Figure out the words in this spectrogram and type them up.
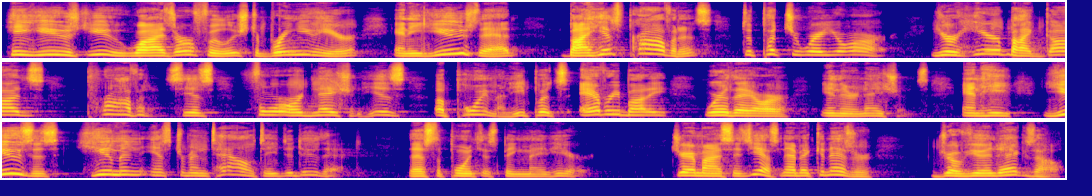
he used you, wise or foolish, to bring you here, and he used that by his providence to put you where you are. You're here by God's providence, his foreordination, his appointment. He puts everybody where they are in their nations. And he uses human instrumentality to do that. That's the point that's being made here. Jeremiah says, Yes, Nebuchadnezzar drove you into exile.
